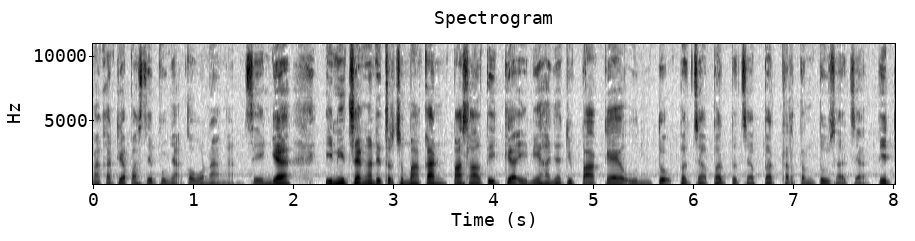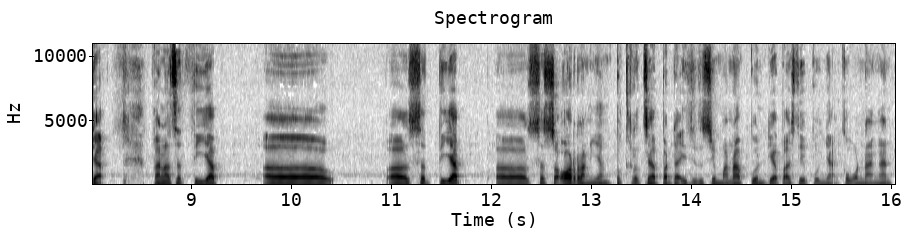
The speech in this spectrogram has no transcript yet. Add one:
maka dia pasti punya kewenangan. Sehingga ini jangan diterjemahkan pasal 3 ini hanya dipakai untuk pejabat-pejabat tertentu saja. Tidak. Karena setiap uh, setiap uh, seseorang yang bekerja pada institusi mana pun dia pasti punya kewenangan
